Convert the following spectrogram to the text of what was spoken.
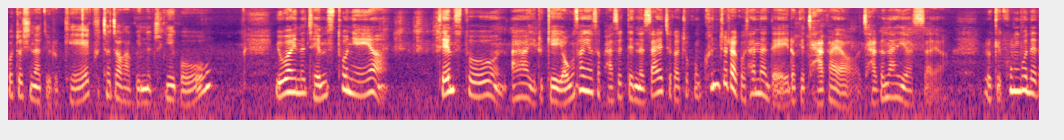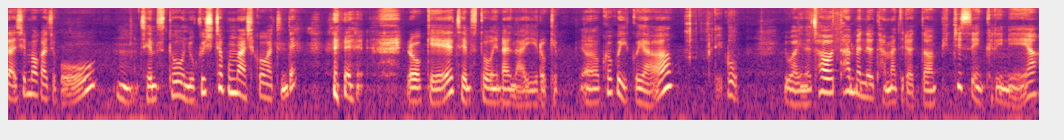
포토시나도 이렇게 굳혀져 가고 있는 중이고 이 아이는 잼스톤이에요. 잼스톤 아 이렇게 영상에서 봤을 때는 사이즈가 조금 큰 줄 알고 샀는데 이렇게 작아요 작은 아이였어요 이렇게 콩분에다 심어가지고 음, 잼스톤 요 글씨체 보면 아실 것 같은데 이렇게 잼스톤이라는 아이 이렇게 어, 크고 있고요 그리고 이 아이는 첫 화면에 담아드렸던 피치 생크림이에요.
